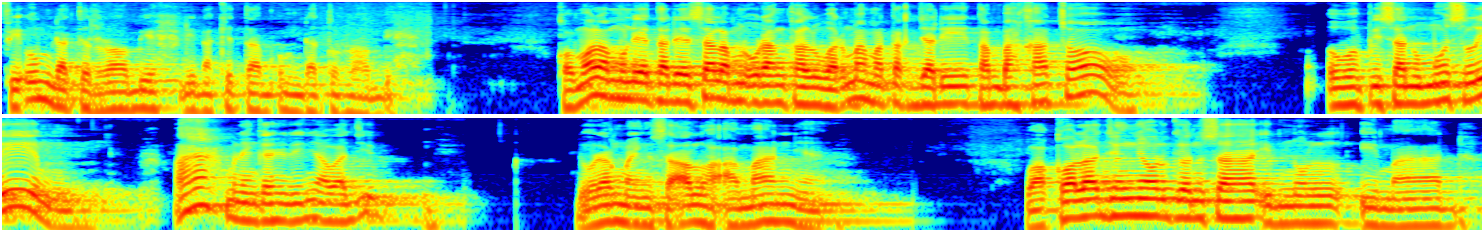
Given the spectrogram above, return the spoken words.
fi umdatir rabih dina kitab umdatur rabih. Komo lamun eta desa lamun urang kaluar mah matak jadi tambah kacau. Eueuh pisan muslim. Ah meninggal dirinya wajib. orang mainsya Allah amannya. Wakola jeng nyaurkeun saha Ibnul Imad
